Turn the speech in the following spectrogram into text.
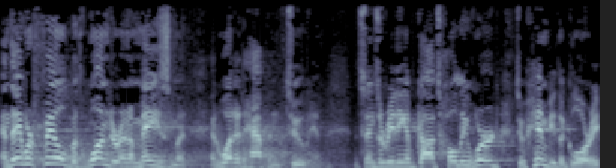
And they were filled with wonder and amazement at what had happened to him. And since the reading of God's holy word, to him be the glory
